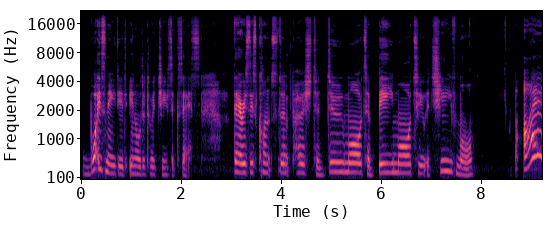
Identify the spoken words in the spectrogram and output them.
what is needed in order to achieve success. There is this constant push to do more, to be more, to achieve more. But I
